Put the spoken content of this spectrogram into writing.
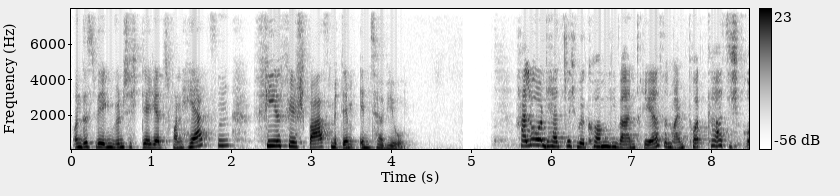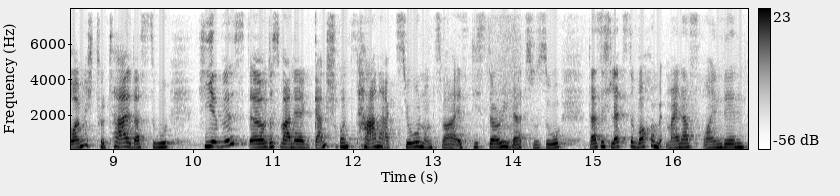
Und deswegen wünsche ich dir jetzt von Herzen viel, viel Spaß mit dem Interview. Hallo und herzlich willkommen, lieber Andreas, in meinem Podcast. Ich freue mich total, dass du hier bist. Äh, das war eine ganz spontane Aktion und zwar ist die Story dazu so, dass ich letzte Woche mit meiner Freundin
